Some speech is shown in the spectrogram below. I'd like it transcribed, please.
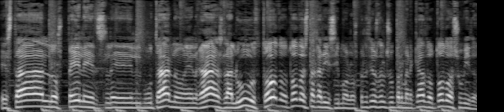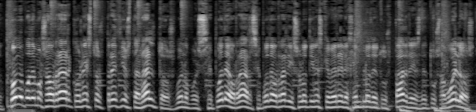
Están los pellets, el butano, el gas, la luz, todo, todo está carísimo. Los precios del supermercado, todo ha subido. ¿Cómo podemos ahorrar con estos precios tan altos? Bueno, pues se puede ahorrar, se puede ahorrar y solo tienes que ver el ejemplo de tus padres, de tus abuelos.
